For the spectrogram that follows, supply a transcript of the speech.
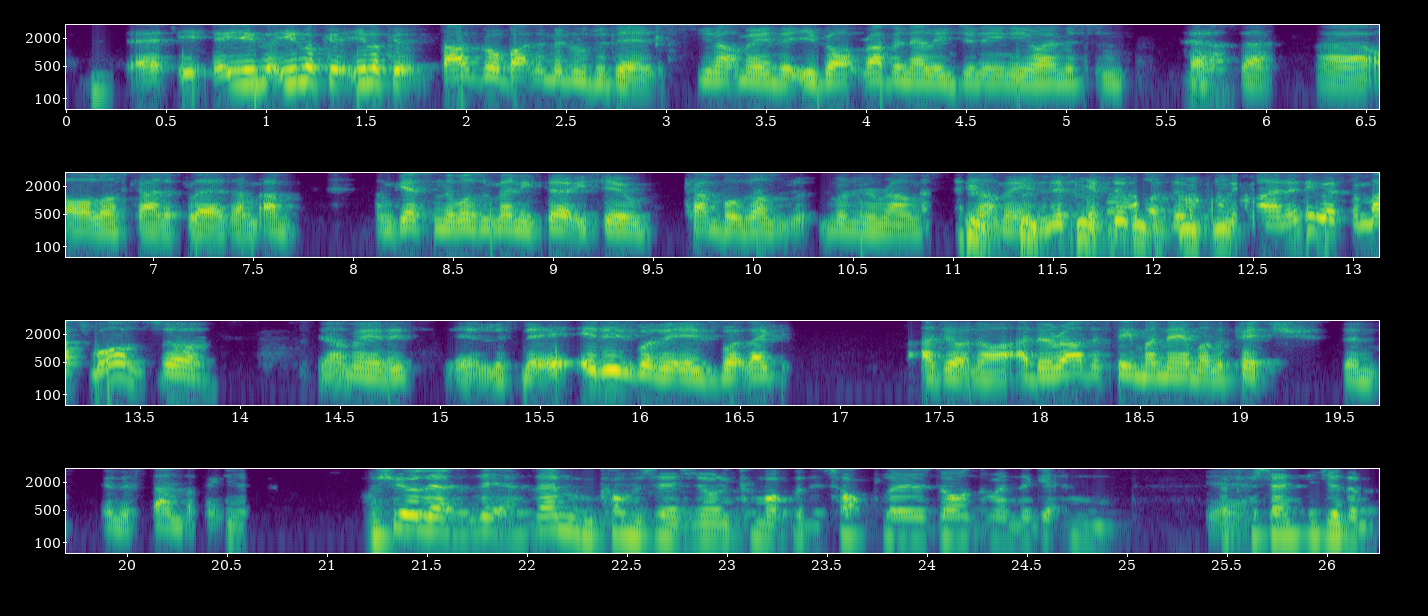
uh, you, you look at you look at I'll go back to the middle of the days. You know what I mean? That you've got Ravanelli, Juninho, Emerson, Yeah. Festa, uh, all those kind of players. I'm, I'm I'm guessing there wasn't many 32 Campbells on running around. You know what I mean? And if, if there was, they were probably mine anyway for match one. So you know what I mean? It's yeah, listen, it, it is what it is. But like, I don't know. I'd rather see my name on the pitch than in the stand. I think. Yeah. I'm sure that that- them conversations only come up with the top players, don't they? When they're getting a percentage of the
